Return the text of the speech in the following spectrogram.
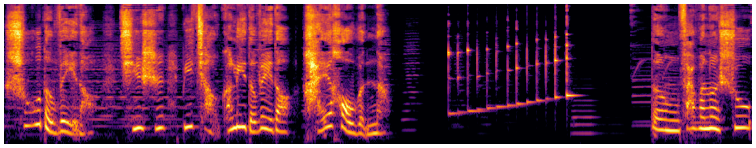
书的味道其实比巧克力的味道还好闻呢。等发完了书，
